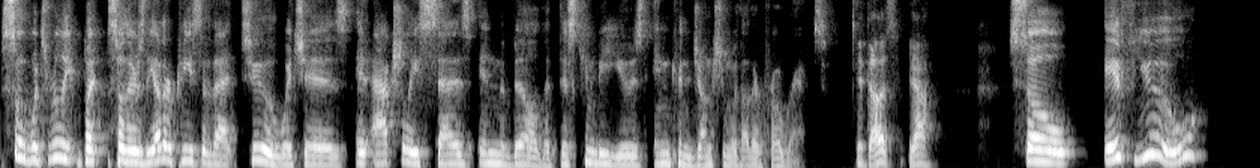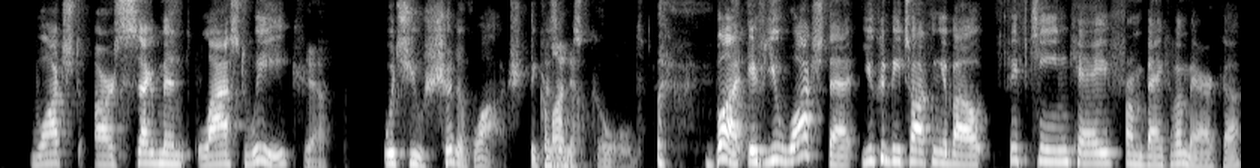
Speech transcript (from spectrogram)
so what's really but so there's the other piece of that too which is it actually says in the bill that this can be used in conjunction with other programs It does. Yeah. so if you watched our segment last week Yeah. which you should have watched because it was gold but if you watched that you could be talking about 15k from bank of america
